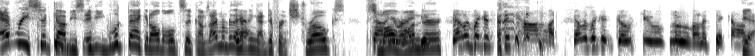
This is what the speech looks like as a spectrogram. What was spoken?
every sitcom you see, if you look back at all the old sitcoms, I remember that Yeah. happening on Diff'rent Strokes, Small you're right, Wonder. dude. That was like a sitcom. like that was like a go-to move on a sitcom. Yeah,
